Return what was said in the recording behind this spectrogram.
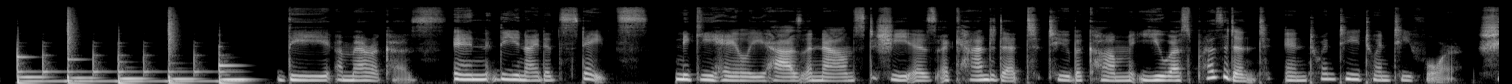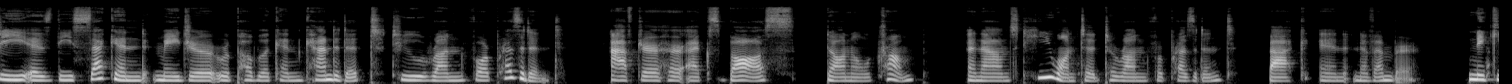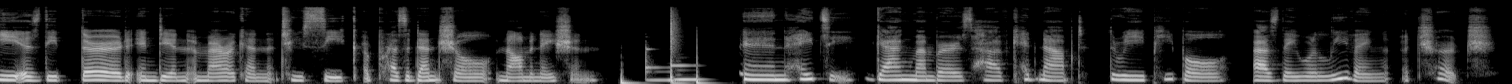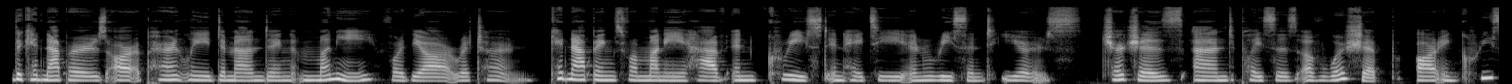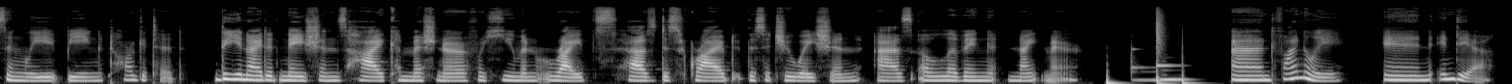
The Americas. In the United States, Nikki Haley has announced she is a candidate to become US president in 2024. She is the second major Republican candidate to run for president after her ex-boss, Donald Trump, announced he wanted to run for president back in November. Nikki is the third Indian American to seek a presidential nomination. In Haiti, gang members have kidnapped three people as they were leaving a church. The kidnappers are apparently demanding money for their return. Kidnappings for money have increased in Haiti in recent years. Churches and places of worship are increasingly being targeted. The United Nations High Commissioner for Human Rights has described the situation as a living nightmare. And finally, in India,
